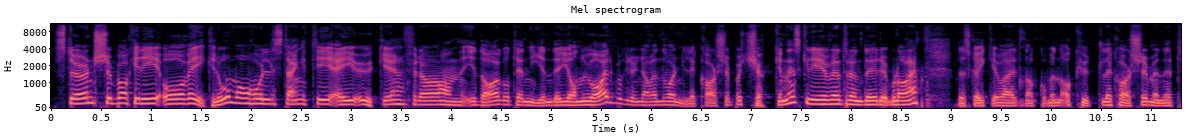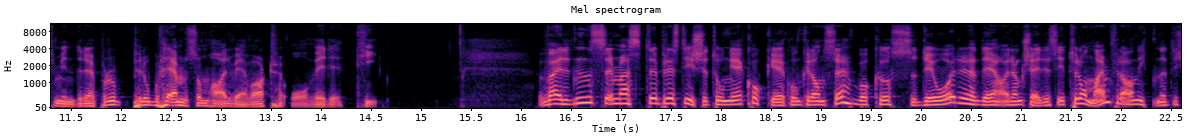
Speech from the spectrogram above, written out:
Størens bakeri og veikro må holde stengt i ei uke fra i dag og til 9. januar pga. en vannlekkasje på kjøkkenet, skriver Trønderbladet. Det skal ikke være snakk om en akutt lekkasje, men et mindre pro problem som har vedvart over tid. Verdens mest prestisjetunge kokkekonkurranse, Bocuse d'Or, det arrangeres i Trondheim fra 19. til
